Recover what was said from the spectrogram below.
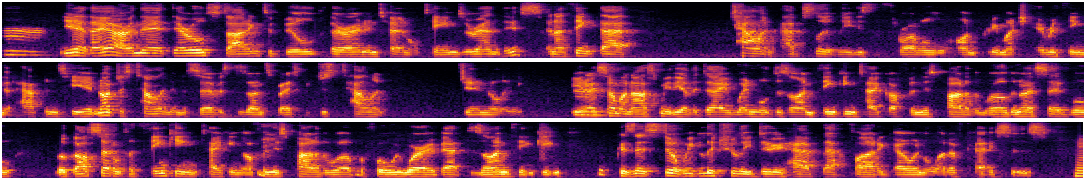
Hmm. Yeah, they are, and they're they're all starting to build their own internal teams around this, and I think that talent absolutely is the throttle on pretty much everything that happens here. Not just talent in the service design space, but just talent generally. You know, mm. someone asked me the other day, when will design thinking take off in this part of the world? And I said, well, look, I'll settle for thinking taking off in this part of the world before we worry about design thinking, because there's still we literally do have that far to go in a lot of cases. Hmm.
